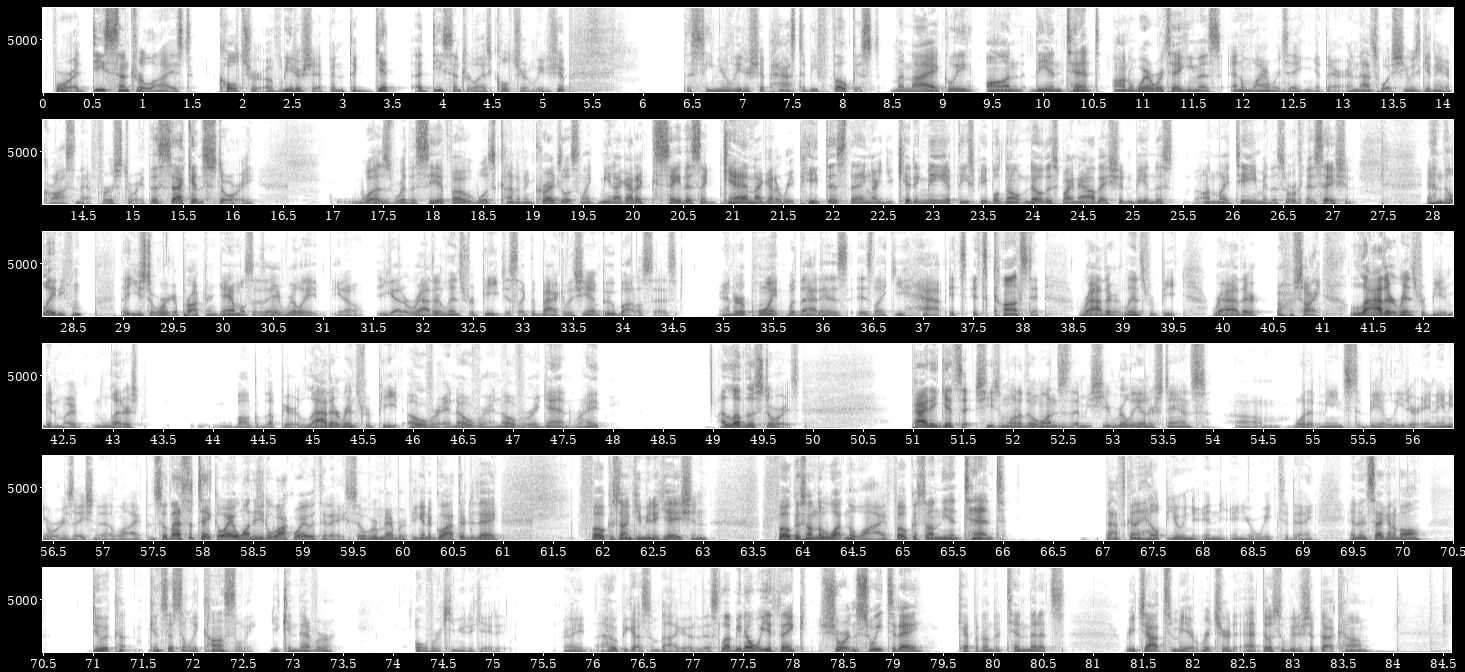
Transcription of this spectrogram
for a decentralized culture of leadership. And to get a decentralized culture of leadership, the senior leadership has to be focused maniacally on the intent, on where we're taking this and why we're taking it there. And that's what she was getting across in that first story. The second story was where the CFO was kind of incredulous, like, mean, I got to say this again? I got to repeat this thing? Are you kidding me? If these people don't know this by now, they shouldn't be in this on my team in this organization. And the lady from that used to work at Procter and Gamble says, "Hey, really, you know, you got to rather rinse repeat, just like the back of the shampoo bottle says." And her point with that is is like you have it's it's constant. Rather, rinse, repeat. Rather, or oh, sorry, lather, rinse, repeat. I'm getting my letters boggled up here. Lather, rinse, repeat over and over and over again, right? I love those stories. Patty gets it. She's one of the ones that I mean, she really understands um, what it means to be a leader in any organization in life. And so that's the takeaway I wanted you to walk away with today. So remember, if you're going to go out there today, focus on communication, focus on the what and the why, focus on the intent. That's going to help you in your, in, in your week today. And then, second of all, do it co- consistently, constantly. You can never over communicate it, right? I hope you got some value out of this. Let me know what you think. Short and sweet today, kept it under 10 minutes. Reach out to me at richard at doseofleadership.com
